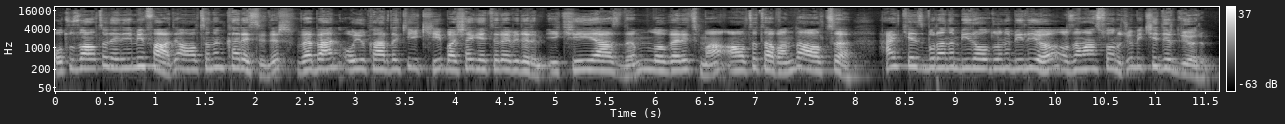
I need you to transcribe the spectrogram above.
36 dediğim ifade 6'nın karesidir ve ben o yukarıdaki 2'yi başa getirebilirim. 2'yi yazdım. Logaritma 6 tabanda 6. Herkes buranın 1 olduğunu biliyor. O zaman sonucum 2'dir diyorum.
